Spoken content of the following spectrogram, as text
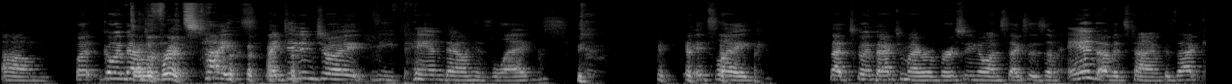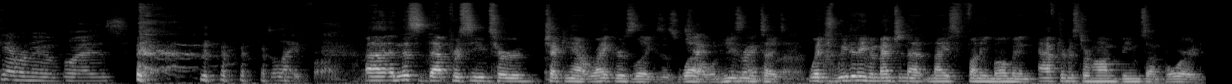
Um, but going back to the Fritz. tights, I did enjoy the pan down his legs. It's like that's going back to my reverse Uno on sexism and of its time because that camera move was delightful. Uh, and this that precedes her checking out Riker's legs as well Check when he's in the tights. legs. Which we didn't even mention that nice funny moment after Mr. Homn beams on board.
